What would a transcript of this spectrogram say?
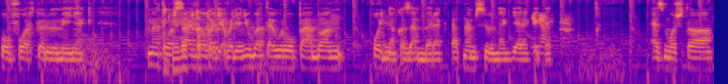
komfort körülmények. Németországban vagy, vagy a Nyugat-Európában fogynak az emberek, tehát nem szülnek gyerekeket. Igen. Ez most a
